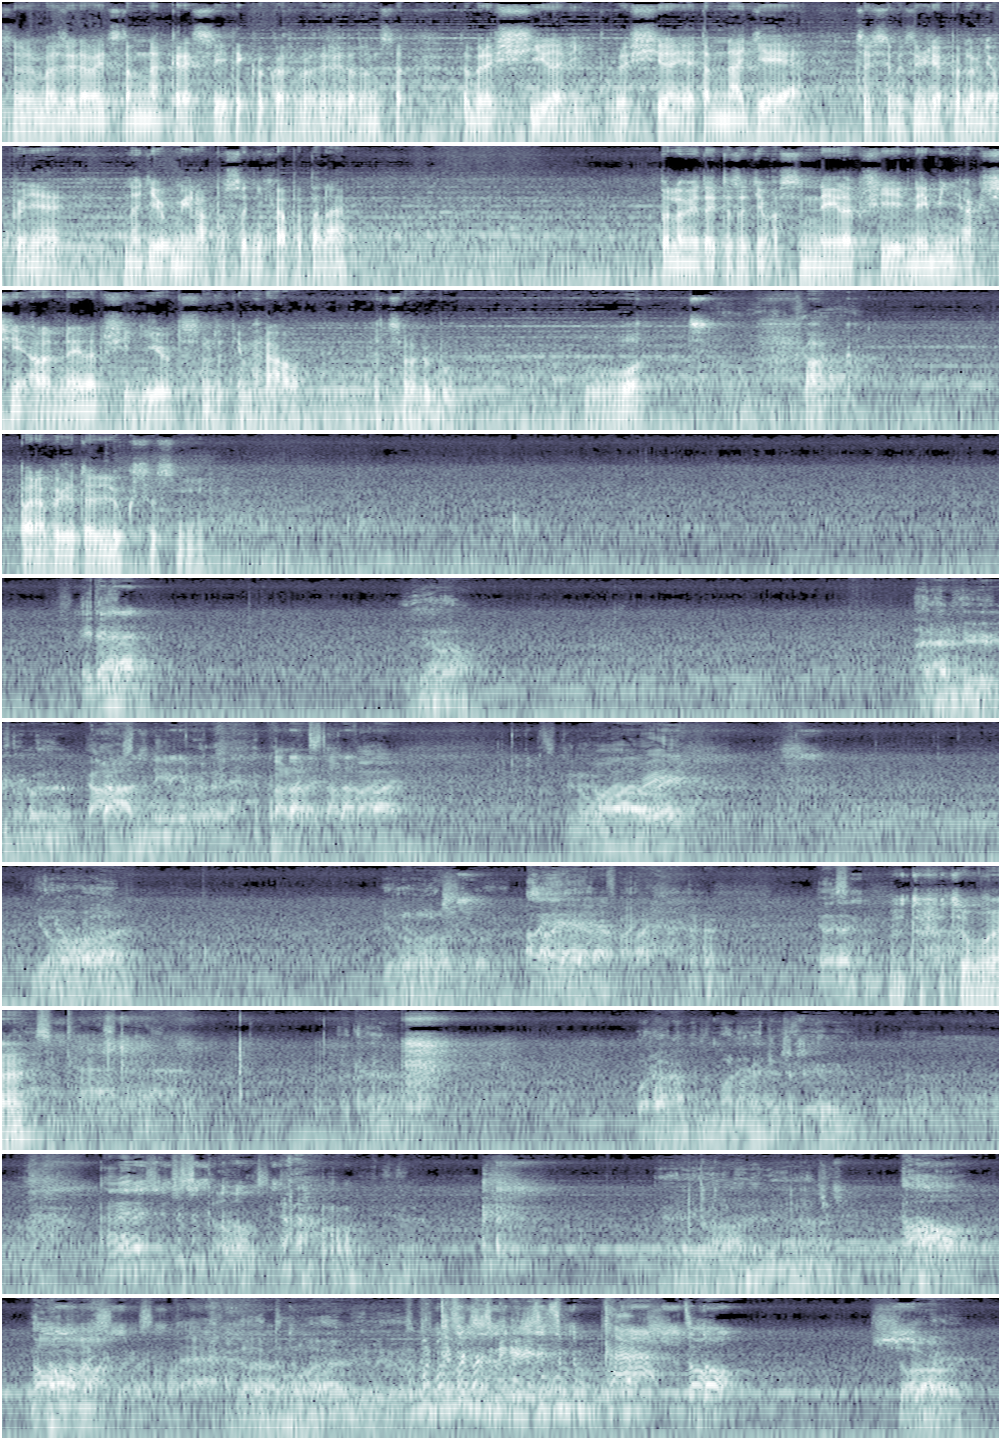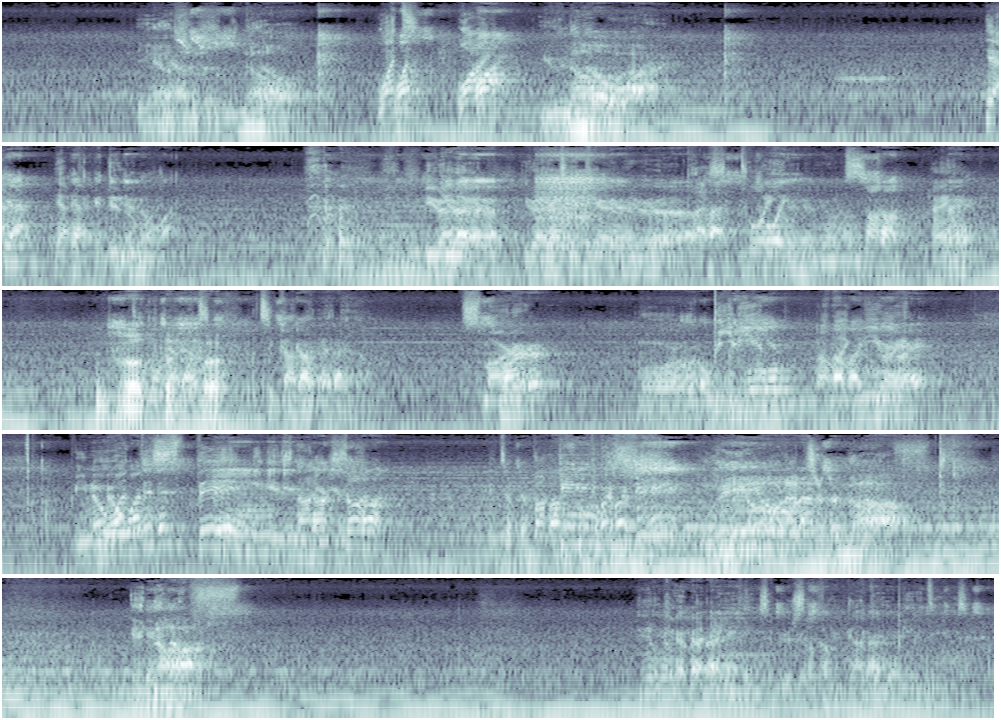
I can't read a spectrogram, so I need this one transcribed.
Jsem zvědavý, co tam nakreslí ty kokos, protože tohle to, to bude šílený, to bude šílený, je tam naděje, což si myslím, že je podle mě úplně naděje umírá poslední, chápete, ne? Podle mě tady to zatím asi nejlepší, nejméně akční, ale nejlepší díl, co jsem zatím hrál za celou dobu. What fuck. Pana bože, to je luxusní. Hey, Dad. Leo. In. I in the neighborhood. Thought I'd stop by. It's been a while, right? You are alright? You don't look so good. Oh, yeah, yeah, I'm fine. hey, listen, WTF, co mu je? some cash. Okay. What happened to the money I just gave you? Uh, It just goes, you know? Yeah, What difference does it make? I just need some cash, that's all. Sorry. The answer is no. What? Why? You know why. Yeah, yeah, I think I do know why. you'd rather, you'd rather take care of your uh, plastic toy than your own son, right? What the fuck? What's it got that I know? Smarter, more obedient, not like me, right? But you know what? This thing is not your son. It's a fucking pussy! Leo, that's enough. Enough. You don't care about anything except yourself and your goddamn paintings.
